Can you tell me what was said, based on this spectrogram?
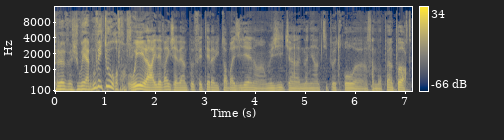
peuvent jouer un mauvais tour aux Français? Oui, alors il est vrai que j'avais un peu fêté la victoire brésilienne en musique hein, de manière un petit peu trop, euh, enfin bon, peu importe,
